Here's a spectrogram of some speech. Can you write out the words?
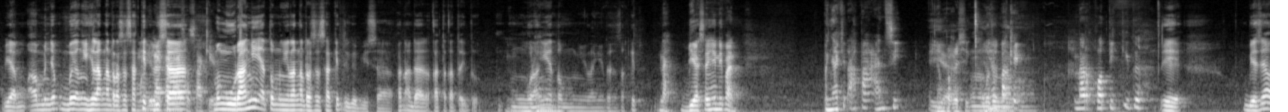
ya menye- menghilangkan rasa sakit Menghilangkan bisa, rasa sakit. mengurangi atau menghilangkan rasa sakit juga bisa. Kan ada kata-kata itu, mengurangi atau menghilangi rasa sakit. Nah, biasanya nih, Pan. Penyakit apaan sih Iya. Yang pakai sik- yang pakai narkotik itu? Iya. Biasanya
